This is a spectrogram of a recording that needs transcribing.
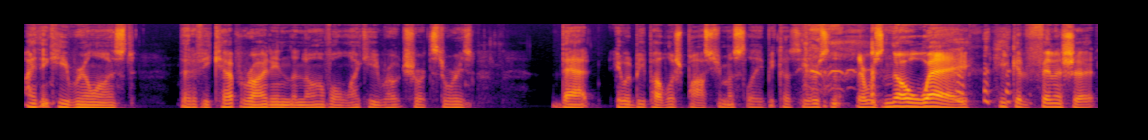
I think he realized that if he kept writing the novel like he wrote short stories, that it would be published posthumously because no, there was no way he could finish it.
